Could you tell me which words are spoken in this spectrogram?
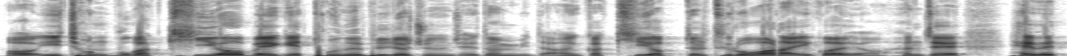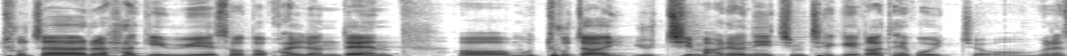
어, 이 정부가 기업에게 돈을 빌려주는 제도입니다. 그러니까 기업들 들어와라 이거예요. 현재 해외 투자를 하기 위해서도 관련된 어, 뭐 투자 유치 마련이 지금 재개가 되고 있죠. 그래서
